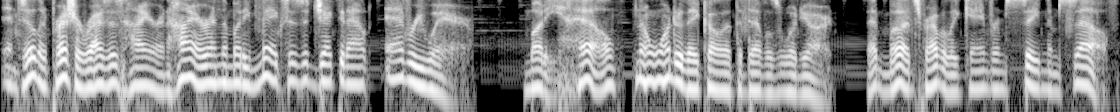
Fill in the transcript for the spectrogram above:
until the pressure rises higher and higher and the muddy mix is ejected out everywhere. Muddy hell, no wonder they call it the Devil's Woodyard. That mud's probably came from Satan himself.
